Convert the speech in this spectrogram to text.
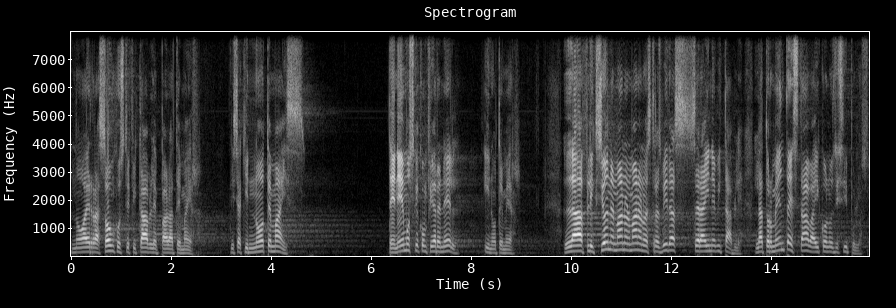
no hay razón justificable para temer. Dice aquí, no temáis. Tenemos que confiar en Él y no temer. La aflicción, hermano, hermana, en nuestras vidas será inevitable. La tormenta estaba ahí con los discípulos.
